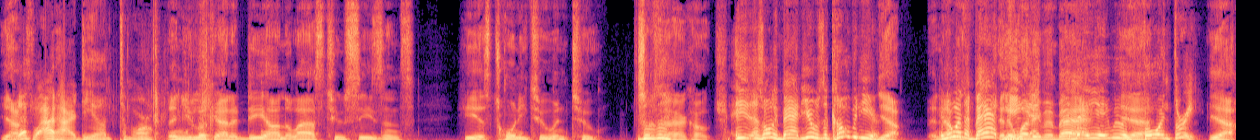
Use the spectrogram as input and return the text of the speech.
Yeah. That's why I'd hire Deion tomorrow. and you look at it, Deion, the last two seasons, he is 22 and 2 That's as a head coach. He- His only bad year was a COVID year. Yep. And, it wasn't a bad And it wasn't even bad. Yeah, we were yeah. four and three. Yeah.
